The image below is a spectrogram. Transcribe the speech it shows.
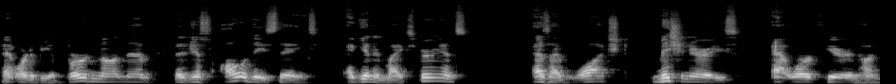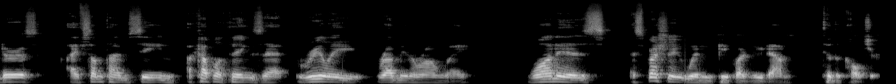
and, or to be a burden on them. And just all of these things. Again in my experience as i've watched missionaries at work here in honduras i've sometimes seen a couple of things that really rub me the wrong way one is especially when people are new down to the culture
